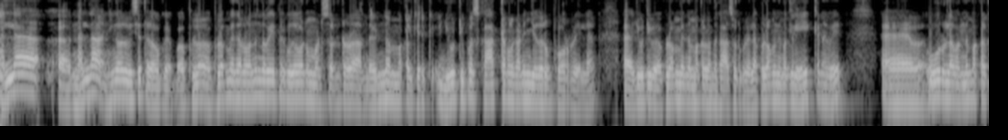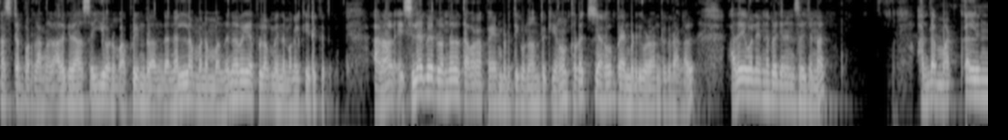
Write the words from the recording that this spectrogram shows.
நல்லா நல்லா நீங்கள் ஒரு விஷயத்த ஓகே புல புலம்பெயர்ந்தவர்கள் வந்து நிறைய பேருக்கு உதவணும்னு சொல்கிற அந்த எண்ணம் மக்களுக்கு இருக்குது யூடியூபர்ஸ் காட்டுறவங்களுக்கு அடைஞ்சு எதுவும் போடுற இல்லை. யூடியூப் புலம்பெயர்ந்த மக்கள் வந்து காசு கொடுக்குற புலம்பெயர்ந்த மக்கள் ஏற்கனவே ஊரில் வந்து மக்கள் கஷ்டப்படுறாங்க. அதுக்கு ஏதாவது செய்யணும் அப்படின்ற அந்த நல்ல மனம் வந்து நிறைய புலம்பெயர்ந்த மக்களுக்கு இருக்குது. ஆனால் சில பேர் வந்து அதை தவறாக பயன்படுத்தி கொண்டாந்து இருக்கிறோம் தொடர்ச்சியாகவும் பயன்படுத்தி கொண்டாந்து இருக்கிறாங்க அதே போல் என்ன பிரச்சனைன்னு சொல்லி சொன்னால் அந்த மக்களின்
